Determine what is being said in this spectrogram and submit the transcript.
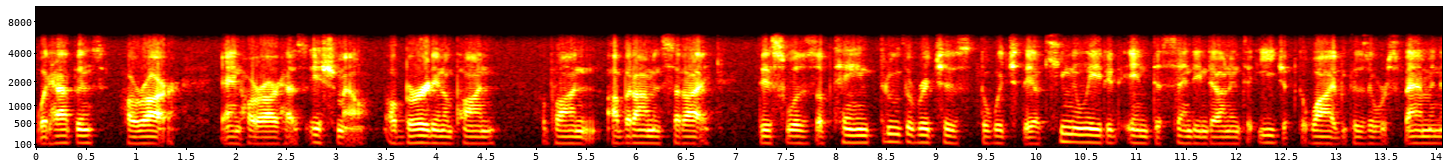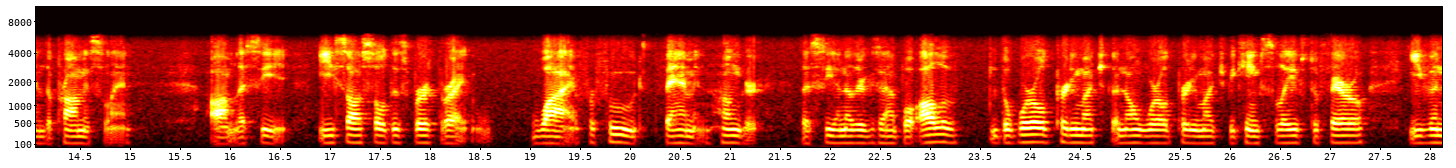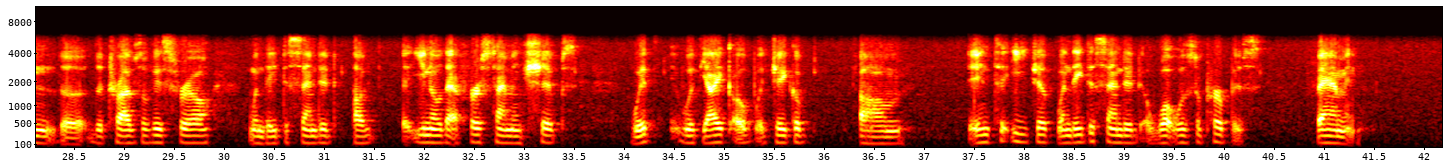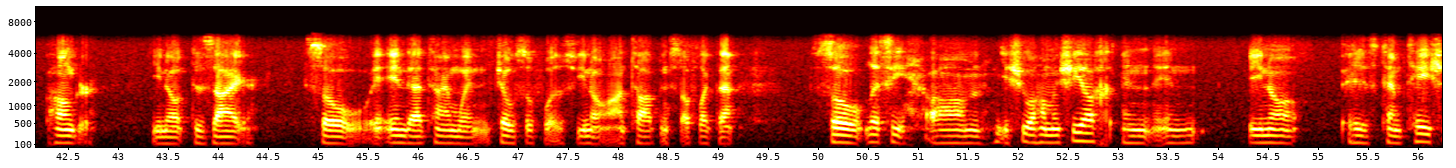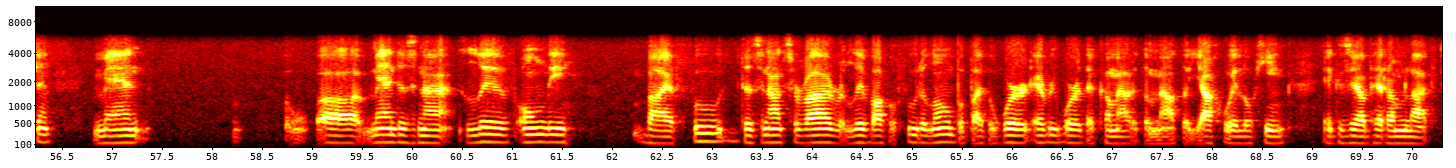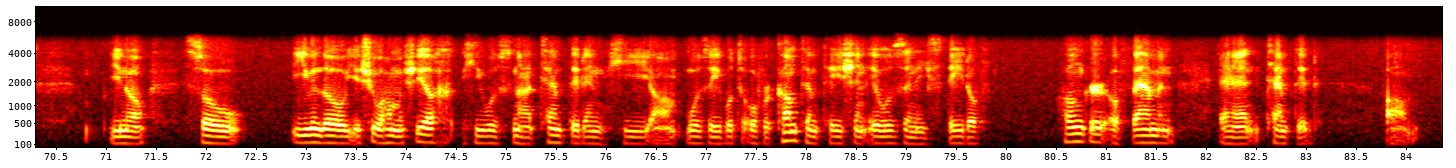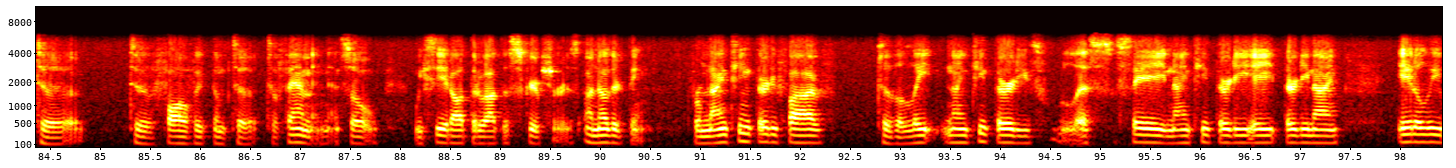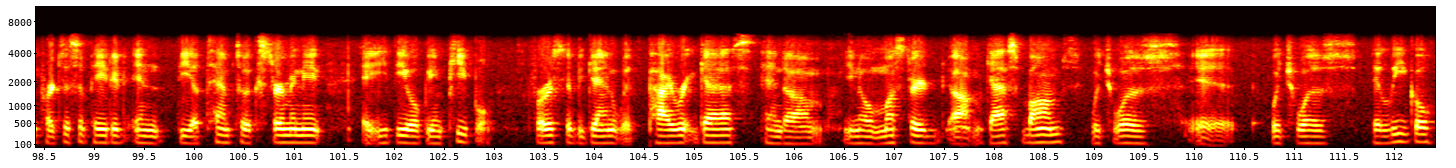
What happens? Hagar. And Hagar has Ishmael, a burden upon upon Abraham and Sarai. This was obtained through the riches the which they accumulated in descending down into Egypt. Why? Because there was famine in the promised land. Um, let's see. Esau sold his birthright. Why? For food, famine, hunger. Let's see another example. All of the world, pretty much, the known world, pretty much became slaves to Pharaoh. Even the, the tribes of Israel, when they descended, you know, that first time in ships, with with Jacob, with Jacob um, into Egypt when they descended. What was the purpose? Famine, hunger, you know, desire. So in that time when Joseph was, you know, on top and stuff like that. So let's see, um, Yeshua Hamashiach and in you know his temptation, man. Uh, man does not live only by food, does not survive or live off of food alone, but by the word, every word that come out of the mouth of Yahweh Elohim, Egziabher Amlak. You know, so even though Yeshua HaMashiach, he was not tempted and he um, was able to overcome temptation, it was in a state of hunger, of famine, and tempted um, to to fall victim to, to famine. And so we see it all throughout the scriptures. Another thing, from 1935 to the late 1930s, let's say 1938, 39, Italy participated in the attempt to exterminate a Ethiopian people. First, it began with pirate gas and um, you know mustard um, gas bombs, which was uh, which was illegal,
